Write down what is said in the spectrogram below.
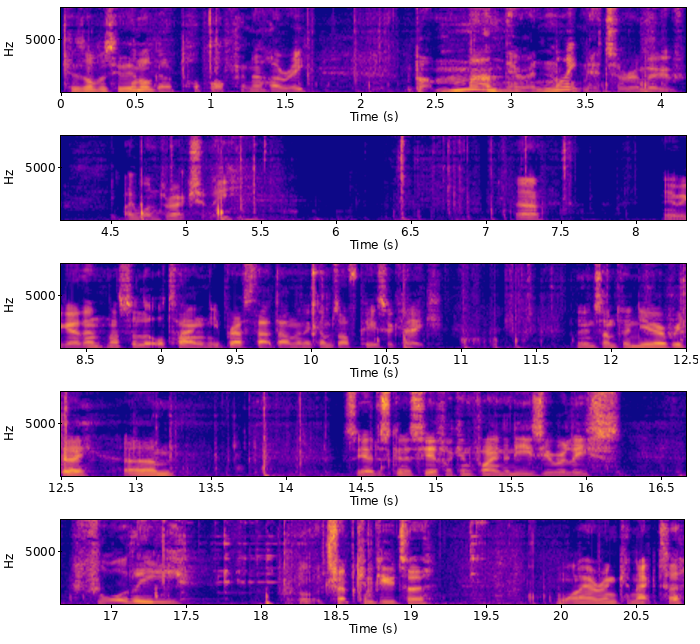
because obviously they're not going to pop off in a hurry. But man, they're a nightmare to remove. I wonder actually... Oh, here we go then, that's a little tang. You press that down and it comes off piece of cake. Learn something new every day. Um, so yeah, just going to see if I can find an easy release for the trip computer wiring connector.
